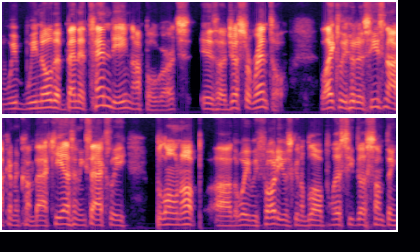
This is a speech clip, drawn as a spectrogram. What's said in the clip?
we we know that Benintendi, not Bogaerts, is uh, just a rental. Likelihood is he's not going to come back. He hasn't exactly blown up uh, the way we thought he was going to blow up, unless he does something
